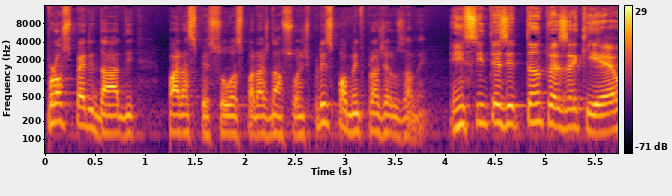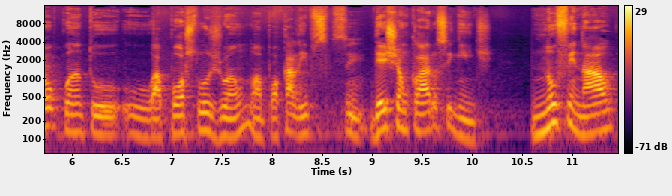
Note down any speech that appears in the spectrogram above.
prosperidade para as pessoas, para as nações, principalmente para Jerusalém. Em síntese, tanto Ezequiel quanto o apóstolo João, no Apocalipse, Sim. deixam claro o seguinte: no final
